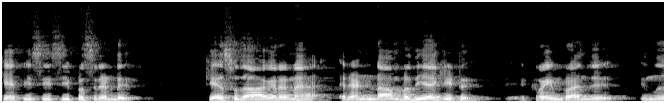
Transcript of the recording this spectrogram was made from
K P C C president K സുധാകരനെ രണ്ടാം പ്രതിയാക്കിയിട്ട് ക്രൈംബ്രാഞ്ച് ഇന്ന്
